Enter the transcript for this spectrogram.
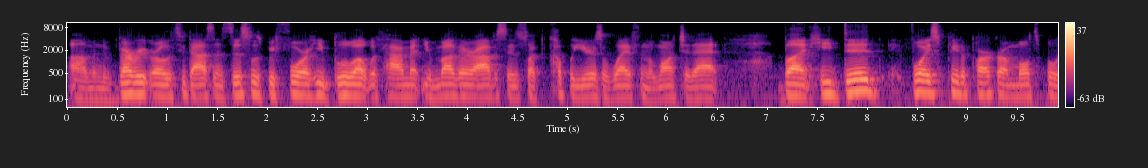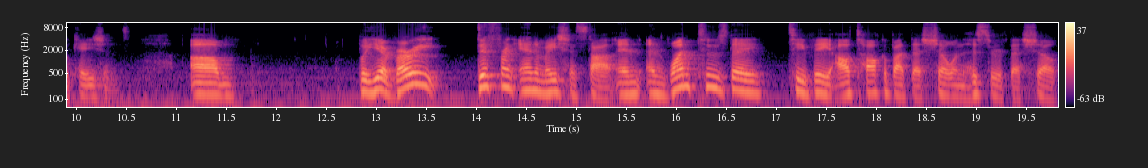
Um, in the very early 2000s. This was before he blew up with How I Met Your Mother. Obviously, it's like a couple years away from the launch of that. But he did voice Peter Parker on multiple occasions. Um, but yeah, very different animation style. And and one Tuesday TV, I'll talk about that show and the history of that show.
